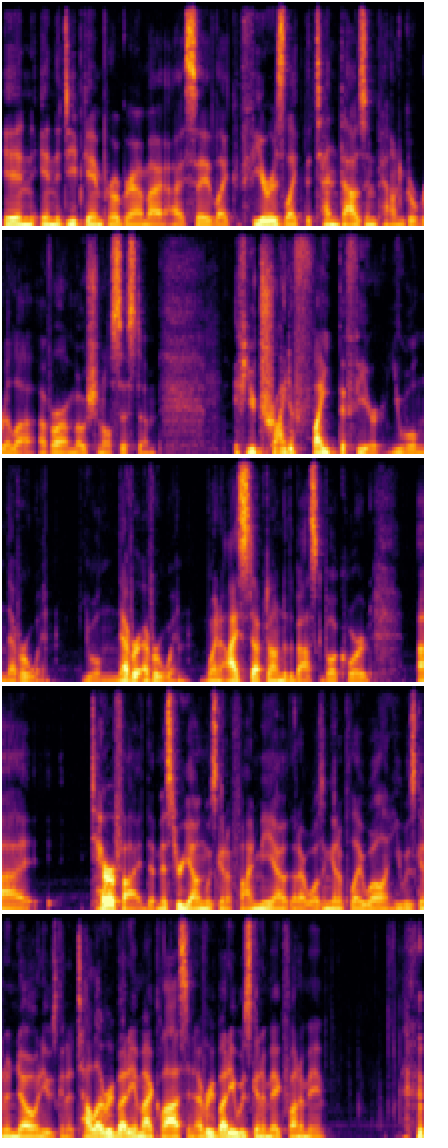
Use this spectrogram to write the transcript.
in in the deep game program, I, I say like fear is like the 10,000 pound gorilla of our emotional system. If you try to fight the fear, you will never win. You will never ever win. When I stepped onto the basketball court, uh, terrified that Mr. Young was going to find me out, that I wasn't going to play well, and he was going to know, and he was going to tell everybody in my class, and everybody was going to make fun of me.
